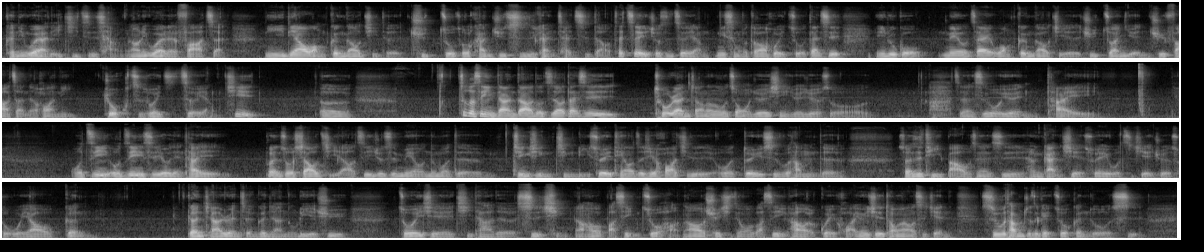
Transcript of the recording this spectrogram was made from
可你未来的一技之长，然后你未来的发展。”你一定要往更高级的去做做看，去试试看，你才知道。在这里就是这样，你什么都要会做。但是你如果没有再往更高级的去钻研、去发展的话，你就只会这样。其实，呃，这个事情当然大家都知道，但是突然讲到那么重，我就会心里就会觉得说，啊，真的是我有点太，我自己我自己是有点太不能说消极啊，自己就是没有那么的尽心尽力。所以听到这些话，其实我对于师傅他们的。算是提拔，我真的是很感谢，所以我自己也觉得说，我要更更加认真、更加努力的去做一些其他的事情，然后把事情做好，然后学习怎么把事情好好的规划。因为其实同样的时间，师傅他们就是可以做更多的事，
